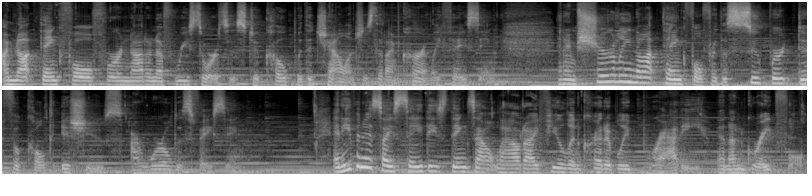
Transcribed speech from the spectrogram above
I'm not thankful for not enough resources to cope with the challenges that I'm currently facing. And I'm surely not thankful for the super difficult issues our world is facing. And even as I say these things out loud, I feel incredibly bratty and ungrateful.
